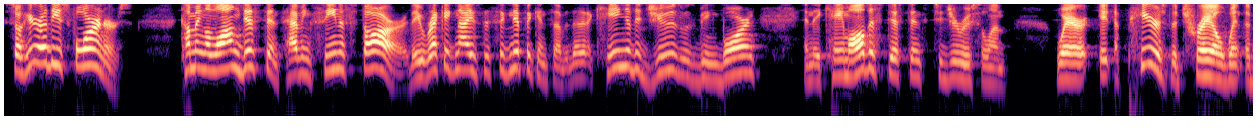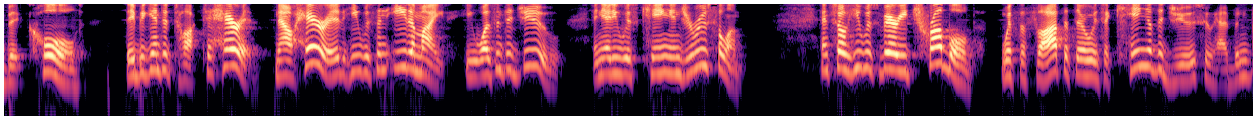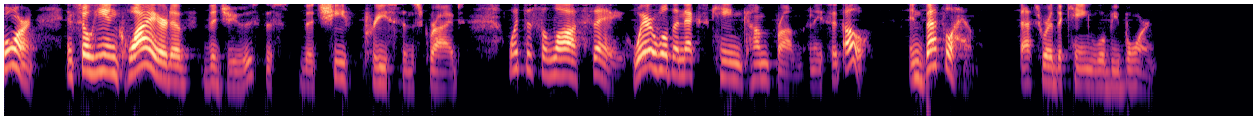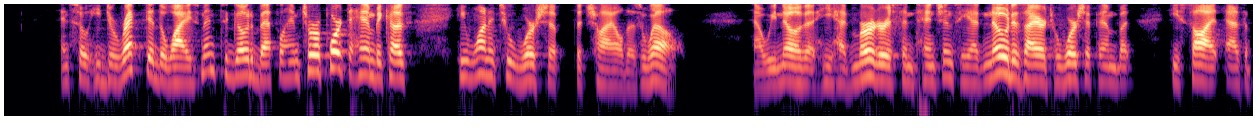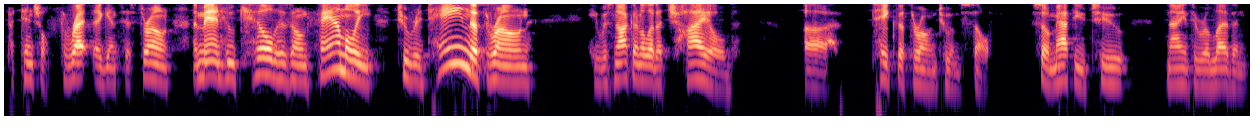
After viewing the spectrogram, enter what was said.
So here are these foreigners coming a long distance, having seen a star. They recognized the significance of it, that a king of the Jews was being born, and they came all this distance to Jerusalem, where it appears the trail went a bit cold. They begin to talk to Herod. Now Herod, he was an Edomite. He wasn't a Jew, and yet he was king in Jerusalem. And so he was very troubled with the thought that there was a king of the Jews who had been born. And so he inquired of the Jews, the, the chief priests and scribes, what does the law say? Where will the next king come from? And they said, oh, in Bethlehem. That's where the king will be born. And so he directed the wise men to go to Bethlehem to report to him because he wanted to worship the child as well. Now we know that he had murderous intentions. He had no desire to worship him, but he saw it as a potential threat against his throne. A man who killed his own family to retain the throne, he was not going to let a child uh, take the throne to himself. So Matthew 2, 9 through 11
